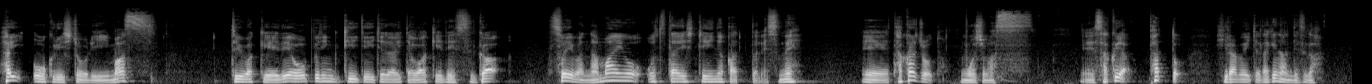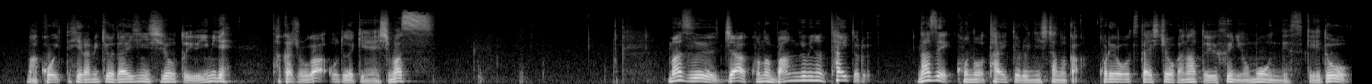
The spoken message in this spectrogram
はい、お送りしております。というわけで、オープニング聞いていただいたわけですが、そういえば名前をお伝えしていなかったですね。えー、高城と申します。えー、昨夜、パッとひらめいただけなんですが、まあ、こういったひらめきを大事にしようという意味で、高城がお届けします。まず、じゃあこの番組のタイトル、なぜこのタイトルにしたのか、これをお伝えしようかなというふうに思うんですけど、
